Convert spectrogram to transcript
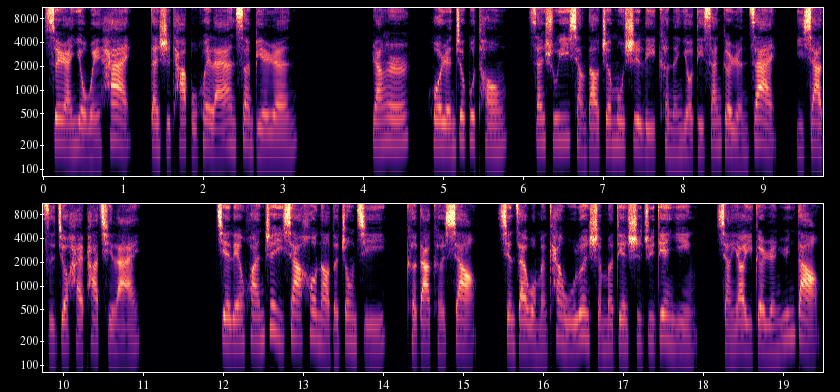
虽然有危害，但是他不会来暗算别人。然而活人就不同。三叔一想到这墓室里可能有第三个人在，一下子就害怕起来。解连环这一下后脑的重击可大可小。现在我们看，无论什么电视剧、电影，想要一个人晕倒，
